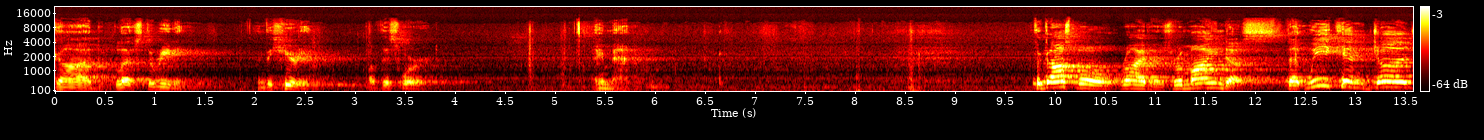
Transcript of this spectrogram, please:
God bless the reading and the hearing of this word. Amen. The gospel writers remind us that we can judge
